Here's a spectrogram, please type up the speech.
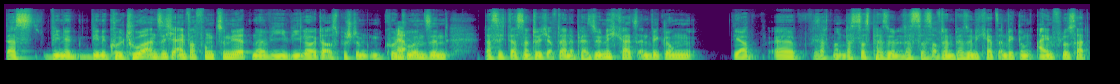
dass wie eine, wie eine Kultur an sich einfach funktioniert, ne? wie, wie Leute aus bestimmten Kulturen ja. sind, dass sich das natürlich auf deine Persönlichkeitsentwicklung ja, äh, wie sagt man, dass das, Persön dass das auf deine Persönlichkeitsentwicklung Einfluss hat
